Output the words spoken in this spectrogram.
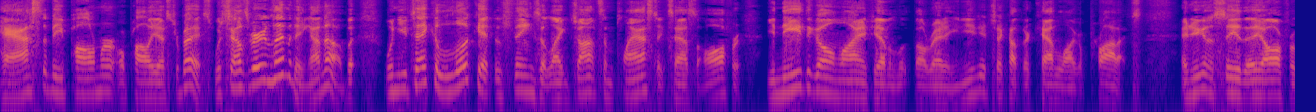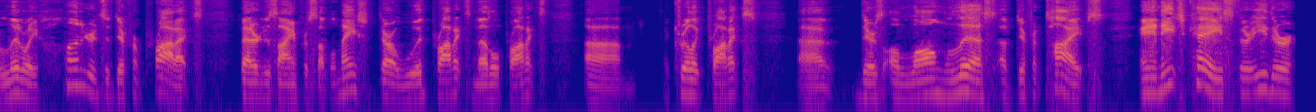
has to be polymer or polyester based, which sounds very limiting, I know. But when you take a look at the things that like Johnson Plastics has to offer, you need to go online if you haven't looked already. You need to check out their catalog of products. And you're going to see they offer literally hundreds of different products that are designed for sublimation. There are wood products, metal products, um, acrylic products. Uh, there's a long list of different types and in each case, they're either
